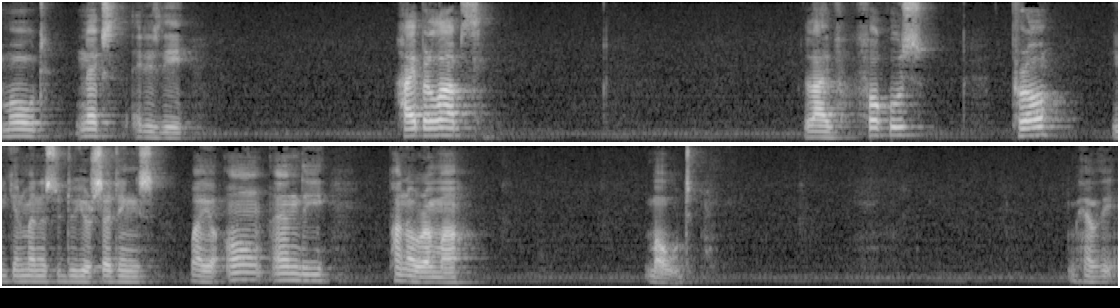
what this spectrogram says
mode. Next it is the hyperlapse live focus pro. You can manage to do your settings by your own and the panorama mode have the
